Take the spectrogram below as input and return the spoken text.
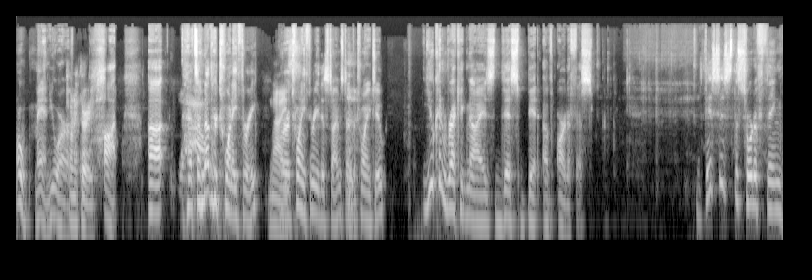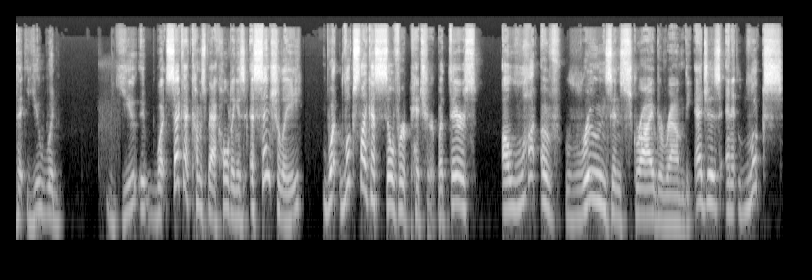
Oh man, you are 23. hot. Uh, That's another 23, Nice. or a 23 this time instead of a 22. You can recognize this bit of artifice. This is the sort of thing that you would you what Seka comes back holding is essentially what looks like a silver pitcher, but there's a lot of runes inscribed around the edges and it looks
